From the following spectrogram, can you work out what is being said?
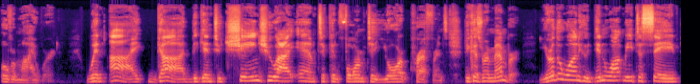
over my word. When I, God, begin to change who I am to conform to your preference. Because remember, you're the one who didn't want me to save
